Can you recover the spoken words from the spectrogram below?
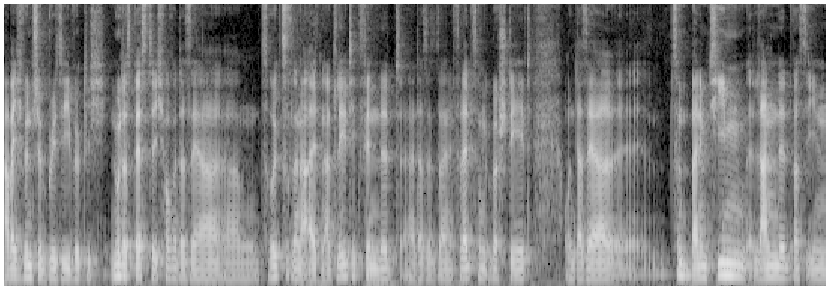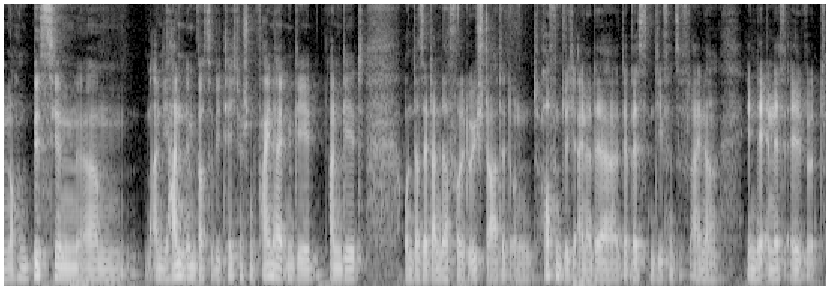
aber ich wünsche Breezy wirklich nur das Beste. Ich hoffe, dass er ähm, zurück zu seiner alten Athletik findet, äh, dass er seine Verletzung übersteht und dass er äh, bei einem Team landet, was ihn noch ein bisschen an die Hand nimmt, was so die technischen Feinheiten geht, angeht und dass er dann da voll durchstartet und hoffentlich einer der, der besten Defensive Liner in der NFL wird.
